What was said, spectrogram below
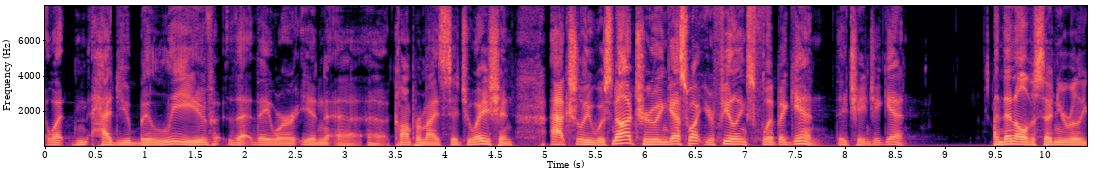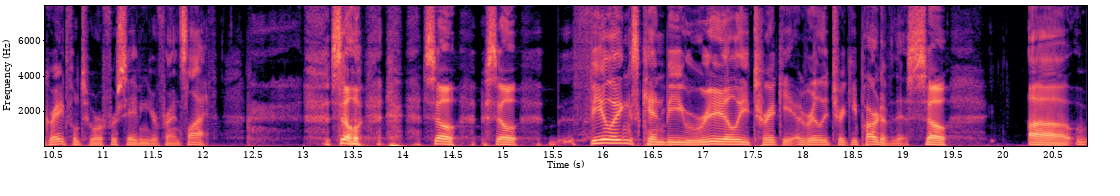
what had you believe that they were in a, a, compromised situation, actually was not true. And guess what? Your feelings flip again; they change again, and then all of a sudden you're really grateful to her for saving your friend's life. so, so, so, feelings can be really tricky, a really tricky part of this. So. Uh,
